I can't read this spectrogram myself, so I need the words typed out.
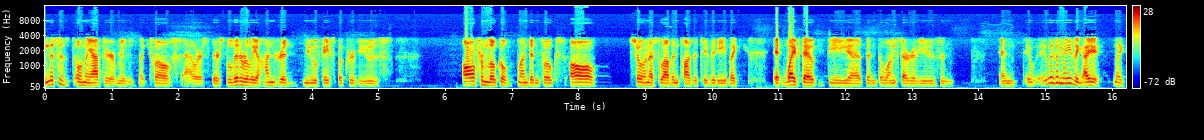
and this is only after maybe like 12 hours, there's literally 100 new Facebook reviews, all from local London folks, all showing us love and positivity. Like, it wiped out the uh, the, the one star reviews, and and it, it was amazing. I like,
